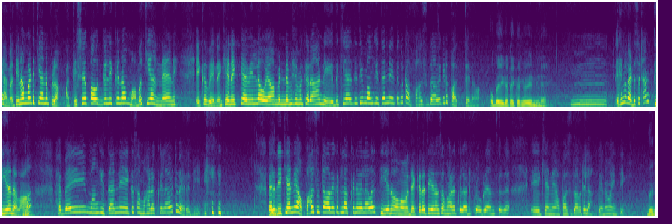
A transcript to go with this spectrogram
කැමති නම් මට කියන්න පුළුවන්. අතිශය පෞද්ගලික නම් මම කියන්නේ නෑනේ ඒක වෙන කෙනෙක් ඇවිල්ලා ඔයා මෙන්න මෙහෙම කරා නේද කියද්දි ඉතින් මං හිතන්නේ එතකොට අපහසුතාවයකට පත් වෙනවා. ඔබ ඒකට එකඟ වෙන්නේ නැහැ. ම්ම්, එහෙම වැඩසටහන් තියෙනවා. හැබැයි මං හිතන්නේ ඒක සමහරක් වෙලාවට වැරදි. වැරදි කියන්නේ අපහසුතාවයකට ලක්වන වෙලාවල් තියෙනවා. මම දැකලා තියෙන සමහරක් වෙලාවට ප්‍රෝග්‍රෑම්ස් වල ඒ කියන්නේ අපහසුතාවට ලක් වෙනවා ඉතින් දැන්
